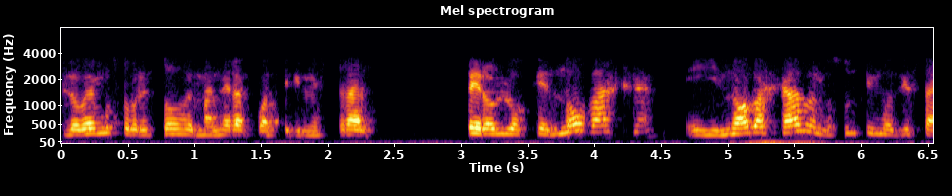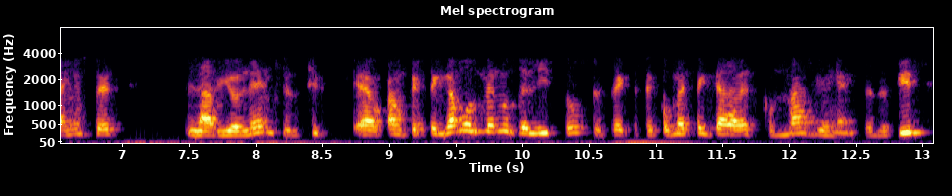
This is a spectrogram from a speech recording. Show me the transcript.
lo vemos sobre todo de manera cuatrimestral, pero lo que no baja y no ha bajado en los últimos 10 años es la violencia, es decir, aunque tengamos menos delitos, se, se cometen cada vez con más violencia, es decir,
